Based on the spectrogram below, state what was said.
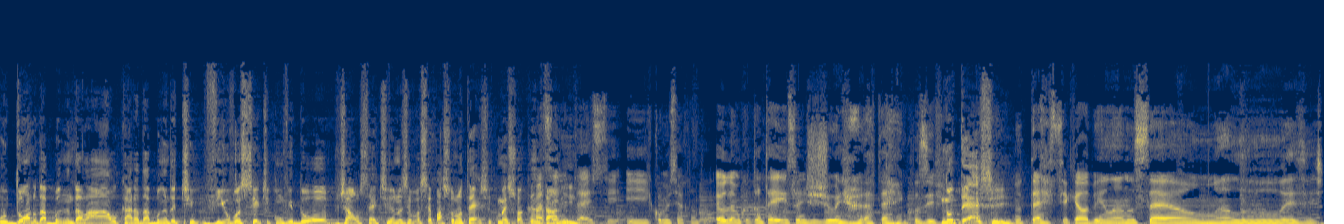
o, o dono da banda lá, o cara da banda te viu você, te convidou já aos sete anos e você passou no teste e começou a cantar Passei ali. no teste e comecei a cantar. Eu lembro que eu cantei Sandy Júnior até, inclusive. No teste? No teste, aquela bem lá no céu, uma lua existe.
